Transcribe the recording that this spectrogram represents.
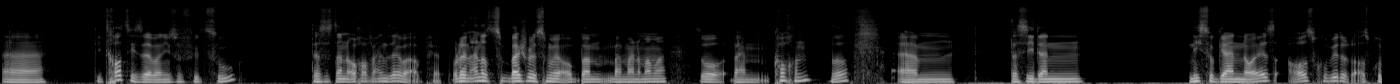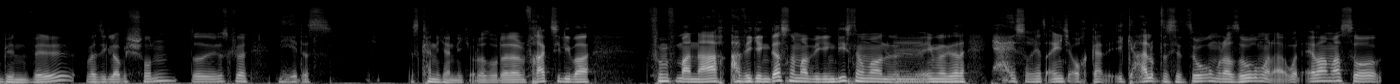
äh, die traut sich selber nicht so viel zu, dass es dann auch auf einen selber abfärbt. Oder ein anderes zum Beispiel ist mir auch beim, bei meiner Mama so beim Kochen, so, ähm, dass sie dann nicht so gern Neues ausprobiert oder ausprobieren will, weil sie, glaube ich, schon das Gefühl hat, nee, das, das kann ich ja nicht oder so. Oder dann fragt sie lieber fünfmal nach, ah, wie ging das nochmal, wie ging dies nochmal? Und Mhm. irgendwann gesagt, hat, ja, ist doch jetzt eigentlich auch ga- egal, ob das jetzt so rum oder so rum oder whatever machst, so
